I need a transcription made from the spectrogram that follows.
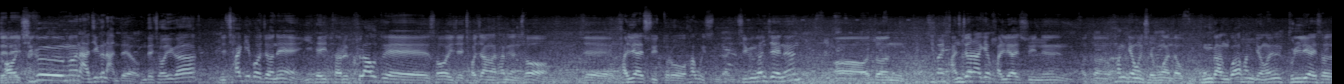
내 어, 데이터. 지금은 아직은 안 돼요. 근데 저희가 이제 차기 버전에 이 데이터를 클라우드에서 이제 저장을 하면서 이제 관리할 수 있도록 하고 있습니다. 지금 현재는 어, 떤 안전하게 관리할 수 있는 어떤 환경을 제공한다고 보- 공간과 환경을 분리해서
